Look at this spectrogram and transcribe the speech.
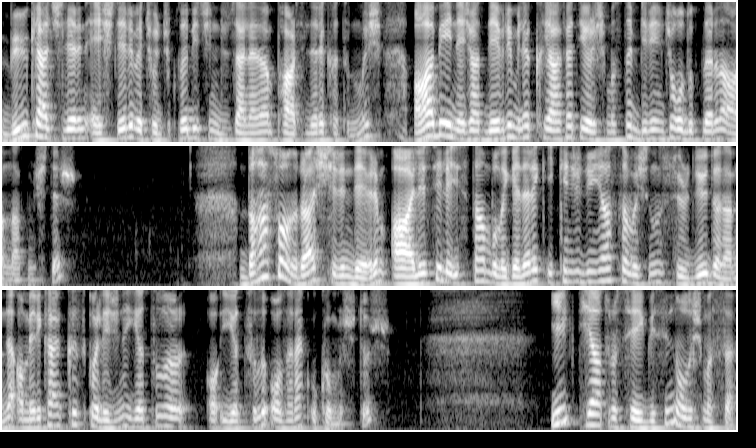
Büyükelçilerin eşleri ve çocukları için düzenlenen partilere katılmış, ağabey Necat Devrim ile kıyafet yarışmasında birinci olduklarını anlatmıştır. Daha sonra Şirin Devrim ailesiyle İstanbul'a gelerek 2. Dünya Savaşı'nın sürdüğü dönemde Amerikan Kız Koleji'ne yatılı, yatılı olarak okumuştur. İlk tiyatro sevgisinin oluşması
